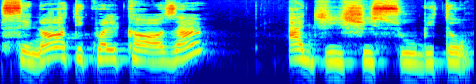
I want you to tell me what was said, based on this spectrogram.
Se noti qualcosa, agisci subito.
